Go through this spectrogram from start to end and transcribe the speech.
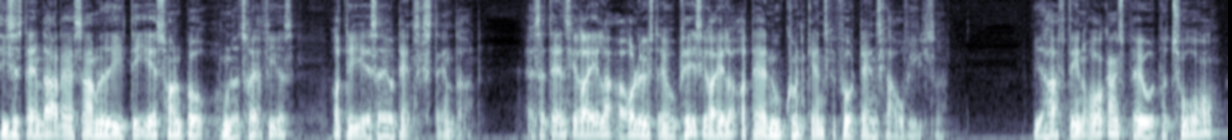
Disse standarder er samlet i DS håndbog 183, og DS er jo dansk standard. Altså danske regler afløst af europæiske regler, og der er nu kun ganske få danske afvielser. Vi har haft en overgangsperiode på to år,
